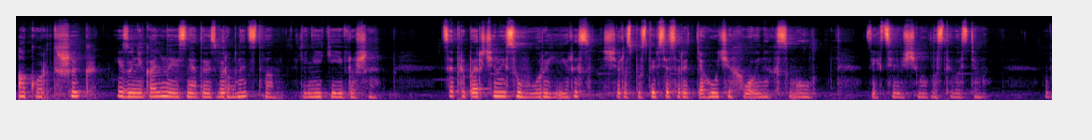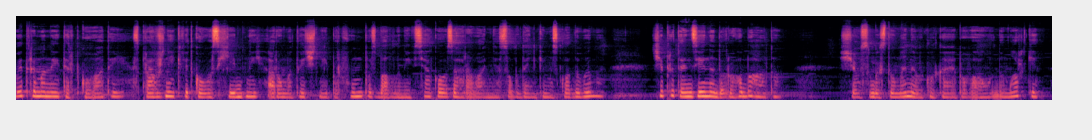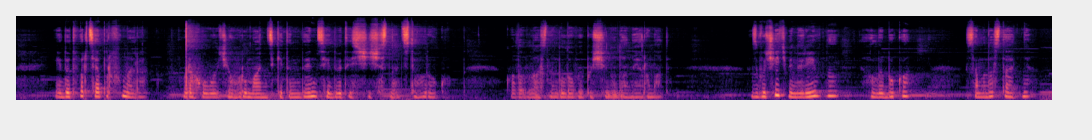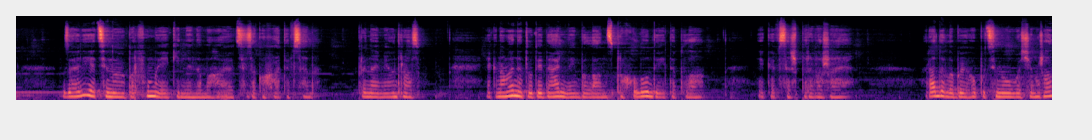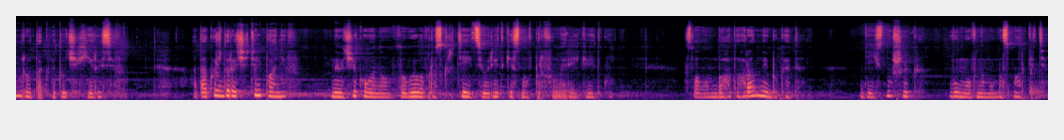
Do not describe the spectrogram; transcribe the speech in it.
Акорд шик із унікальної знятої з виробництва лінійки Євроше. Це приперчений суворий ірис, що розпустився серед тягучих хвойних смол з їх цілющими властивостями. Витриманий, терпкуватий, справжній квітково-східний, ароматичний парфум, позбавлений всякого загравання солоденькими складовими чи претензії на дорого багато, що особисто у мене викликає повагу до марки і до творця парфумера, враховуючи гурманські тенденції 2016 року, коли власне було випущено даний аромат. Звучить він рівно, глибоко, самодостатньо. Взагалі я ціную парфуми, які не намагаються закохати в себе, принаймні одразу. Як на мене, тут ідеальний баланс прохолоди і тепла, яке все ж переважає. Радила би його поціновувачам жанру та квітучих ірисів. А також, до речі, тюльпанів. Неочікувано вловила в розкритті цю рідкісну в парфумерії квітку. Словом, багатогранний букет. Дійсно шик в умовному мас-маркеті.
